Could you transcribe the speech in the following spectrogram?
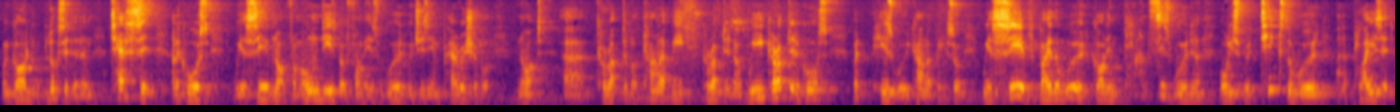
when God looks at it and tests it. And of course, we are saved not from own deeds, but from His word, which is imperishable, not uh, corruptible, cannot be corrupted. Now, we corrupted, of course, but His word cannot be. So we are saved by the word. God implants His word and the Holy Spirit, takes the word and applies it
